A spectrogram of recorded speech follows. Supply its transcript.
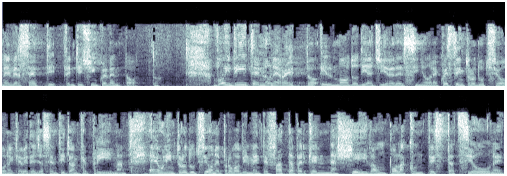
nei versetti 25 e 28. Voi dite non è retto il modo di agire del Signore. Questa introduzione, che avete già sentito anche prima, è un'introduzione probabilmente fatta perché nasceva un po' la contestazione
